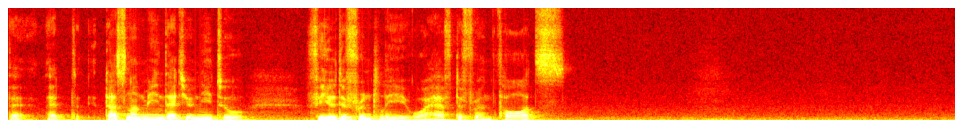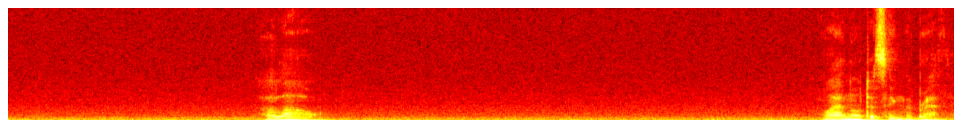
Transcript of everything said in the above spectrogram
That, that does not mean that you need to feel differently or have different thoughts. Allow. While noticing the breath.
